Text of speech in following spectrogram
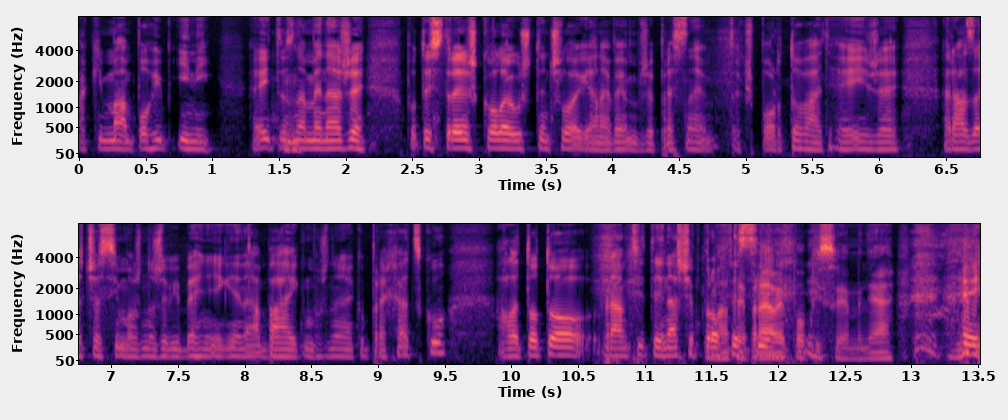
aký mám pohyb iný. Hej, to mm. znamená, že po tej strednej škole už ten človek, ja neviem, že presne tak športovať, hej, že raz za čas si možno, že vybehne niekde na bike, možno nejakú prechádzku, ale toto v rámci tej našej profesie... práve popisuje mňa. hej,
